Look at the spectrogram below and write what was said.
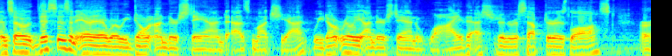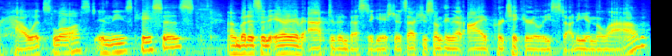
And so this is an area where we don't understand as much yet. We don't really understand why the estrogen receptor is lost or how it's lost in these cases, um, but it's an area of active investigation. It's actually something that I particularly study in the lab.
